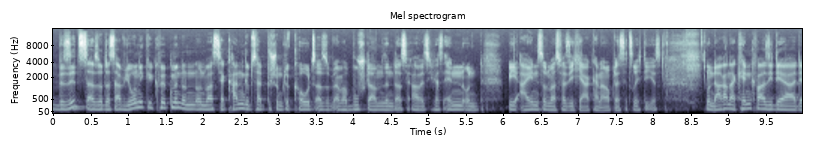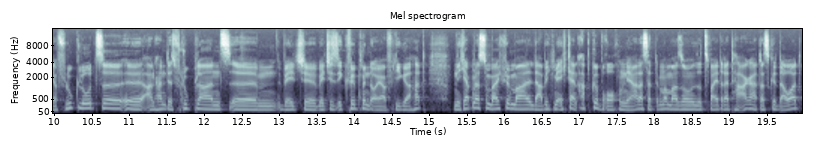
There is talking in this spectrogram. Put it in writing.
besitzt, also das Avionik-Equipment und, und was der kann, gibt es halt bestimmte Codes, also einfach Buchstaben sind das, ja, weiß ich was, N und B1 und was weiß ich, ja, keine Ahnung, ob das jetzt richtig ist. Und daran erkennt quasi der, der Fluglotse äh, anhand des Flugplans, ähm, welche, welches Equipment euer Flieger hat. Und ich habe mir das zum Beispiel mal, da habe ich mir mir echt ein abgebrochen, ja. Das hat immer mal so, so zwei, drei Tage hat das gedauert.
